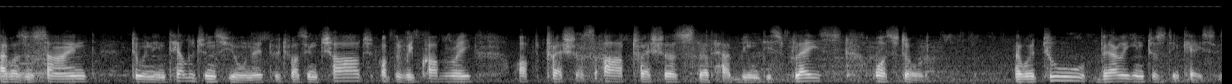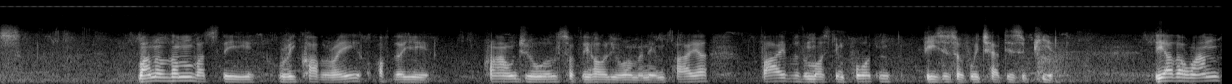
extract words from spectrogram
I was assigned to an intelligence unit which was in charge of the recovery of treasures, art treasures that had been displaced or stolen. There were two very interesting cases. One of them was the recovery of the crown jewels of the Holy Roman Empire, five of the most important pieces of which had disappeared. The other one,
